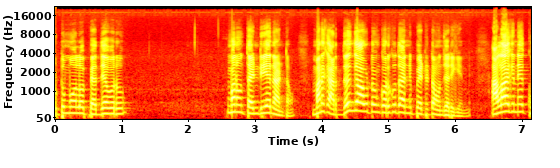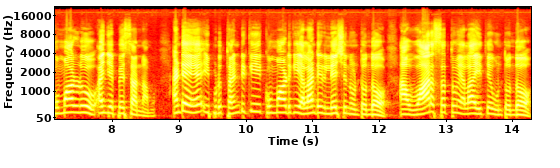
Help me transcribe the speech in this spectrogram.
కుటుంబంలో పెద్ద ఎవరు? మనం తండ్రి అని అంటాం. మనకు అర్థం కావటం కొరకు దాన్ని పెట్టడం జరిగింది. అలాగనే కుమారుడు అని చెప్పేసి అన్నాము. అంటే ఇప్పుడు తండ్రికి కుమారుడికి ఎలాంటి రిలేషన్ ఉంటుందో ఆ వారసత్వం ఎలా అయితే ఉంటుందో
